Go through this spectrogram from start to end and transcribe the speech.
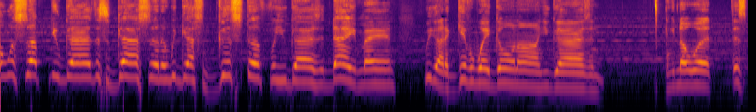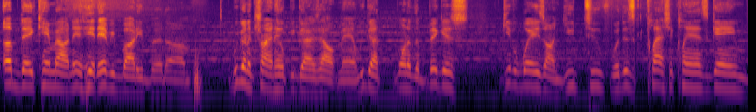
what's up, you guys? This is Godson, and we got some good stuff for you guys today, man. We got a giveaway going on, you guys, and you know what? This update came out and it hit everybody, but um, we're gonna try and help you guys out, man. We got one of the biggest giveaways on YouTube for this Clash of Clans game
